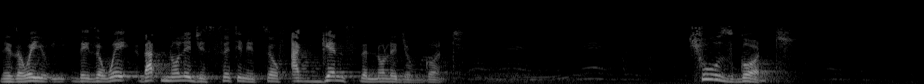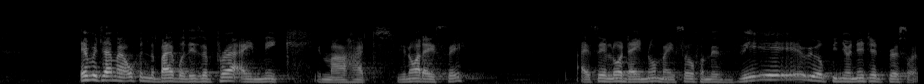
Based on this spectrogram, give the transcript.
there's a way, you, there's a way that knowledge is setting itself against the knowledge of God. Choose God. Every time I open the Bible, there's a prayer I make in my heart. You know what I say? I say, Lord, I know myself. I'm a very opinionated person.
